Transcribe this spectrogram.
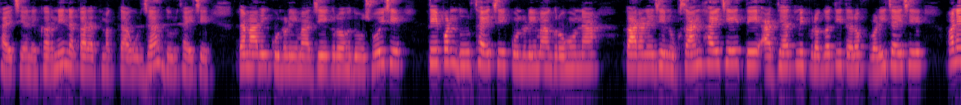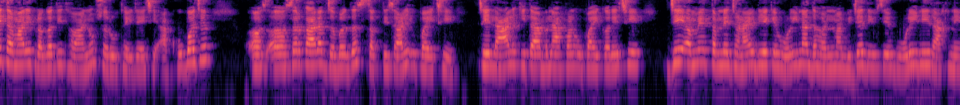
થાય છે અને ઘરની નકારાત્મકતા ઊર્જા દૂર થાય છે. તમારી કુંડળીમાં જે ગ્રહ દોષ હોય છે, તે પણ દૂર થાય છે. કુંડળીમાં ગ્રહોના કારણે જે નુકસાન થાય છે, તે આધ્યાત્મિક પ્રગતિ તરફ વળી જાય છે અને તમારી પ્રગતિ થવાનું શરૂ થઈ જાય છે. આ ખૂબ જ અસરકારક, જબરદસ્ત, શક્તિશાળી ઉપાય છે, જે લાલ કિતાબના પણ ઉપાય કરે છે. જે અમે તમને જણાવી દઈએ કે હોળીના દહનમાં બીજા દિવસે હોળીની રાખને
